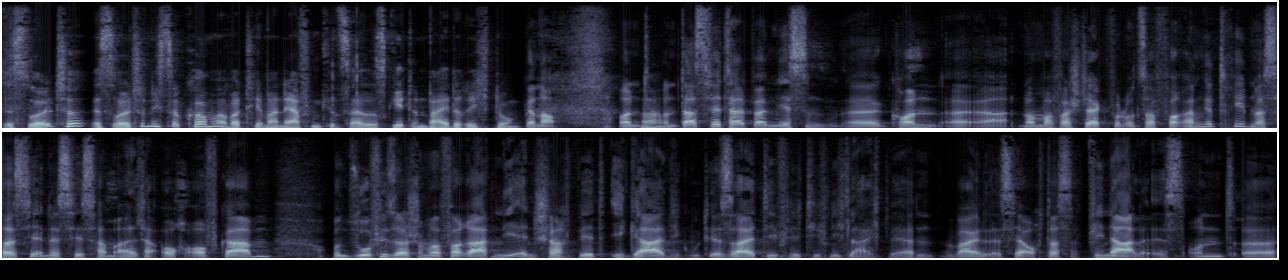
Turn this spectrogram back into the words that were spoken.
Es sollte, es sollte nicht so kommen, aber Thema Nervenkitzel, also es geht in beide Richtungen. Genau. Und, ja? und das wird halt beim nächsten äh, Con äh, nochmal verstärkt von uns auch vorangetrieben. Das heißt, die NSCs haben Alter auch Aufgaben. Und so viel soll schon mal verraten, die Endschlacht wird, egal wie gut ihr seid, definitiv nicht leicht werden, weil es ja auch das Finale ist. Und äh,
